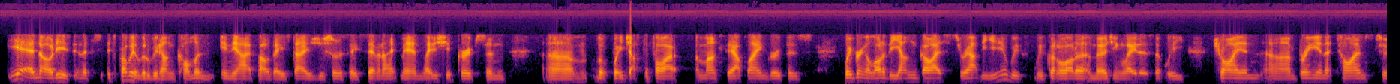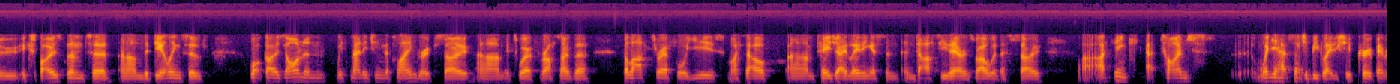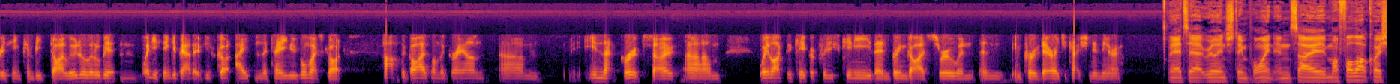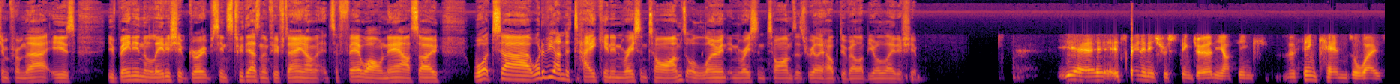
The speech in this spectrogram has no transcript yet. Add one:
Yeah, no, it is, and it's it's probably a little bit uncommon in the AFL these days. You sort of see seven, eight man leadership groups, and um, look, we justify amongst our playing group as we bring a lot of the young guys throughout the year. We've we've got a lot of emerging leaders that we try and um, bring in at times to expose them to um, the dealings of what goes on and with managing the playing group. So um, it's worked for us over the last three or four years. Myself, um, TJ leading us and, and, Darcy there as well with us. So uh, I think at times when you have such a big leadership group, everything can be diluted a little bit. And when you think about it, if you've got eight in the team, you've almost got half the guys on the ground um, in that group. So um, we like to keep it pretty skinny, then bring guys through and, and improve their education in the area. Yeah, a really interesting point. And so my follow up question from that is You've been in the leadership group since 2015. Um, it's a fair while now. So, what uh, what have you undertaken in recent times, or learned in recent times, that's really helped develop your leadership? Yeah, it's been an interesting journey. I think the thing Ken's always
